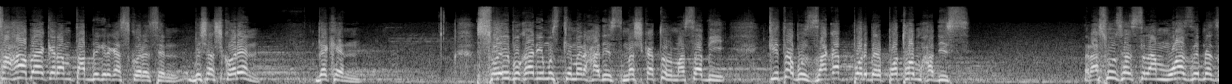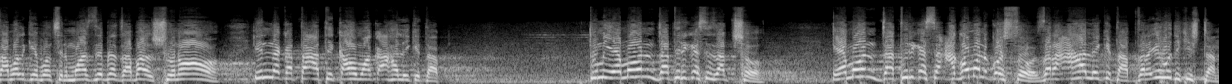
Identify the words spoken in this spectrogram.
সাহাবা কেরাম তাবলিগের কাজ করেছেন। বিশ্বাস করেন? দেখেন সই বুখারি মুসলিমের হাদিস, মেশকাতুল মাসাবি কিতাবু জাকাত পর্বের প্রথম হাদিস। রাসুল সাল্লাম মুয়াজিবনে জাবালকে বলছেন মুয়াজিবনে জাবাল, শোনো, ইন্নাকা তাআতি কাউমাক আহলি কিতাব। তুমি এমন জাতির কাছে যাচ্ছ, এমন জাতির কাছে আগমন করছ, যারা আহলে কিতাব, যারা ইহুদি খ্রিস্টান।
